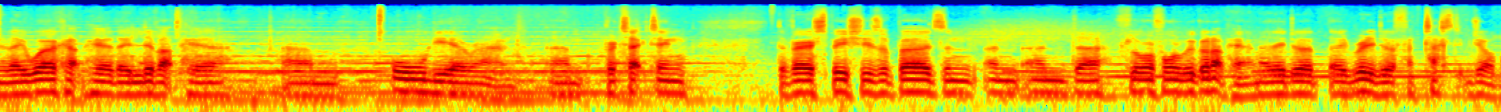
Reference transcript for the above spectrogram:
know, they work up here, they live up here um, all year round, um, protecting the various species of birds and, and, and uh, flora and fauna we've got up here. And they, do a, they really do a fantastic job.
